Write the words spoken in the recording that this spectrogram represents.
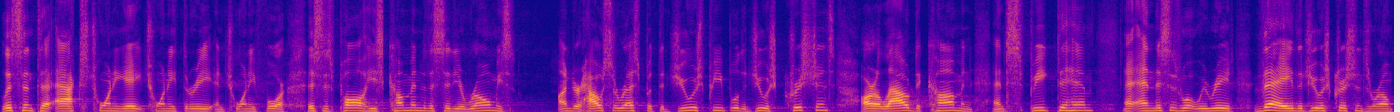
Listen to Acts 28, 23, and 24. This is Paul. He's come into the city of Rome. He's under house arrest, but the Jewish people, the Jewish Christians, are allowed to come and, and speak to him. And, and this is what we read. They, the Jewish Christians in Rome,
